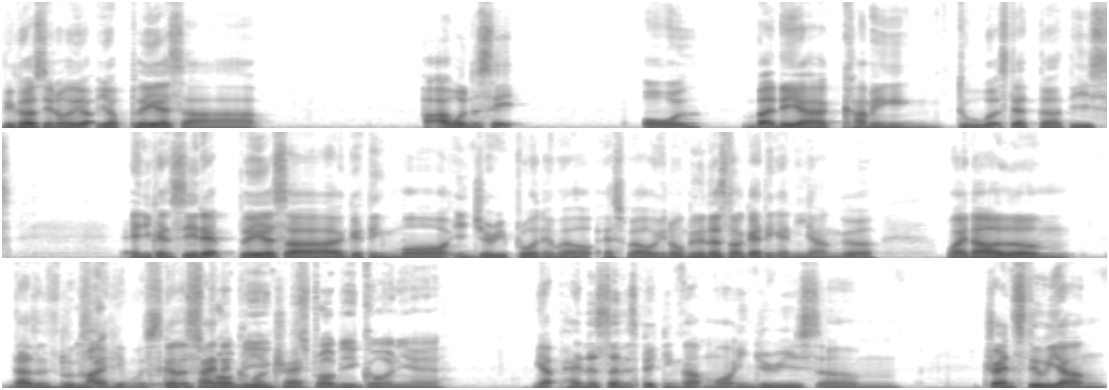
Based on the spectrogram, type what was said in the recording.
Because, you know, your, your players are. I wouldn't say old, but they are coming towards their 30s and you can see that players are getting more injury prone as well. As well, you know, Milner's not getting any younger. Wijnaldum doesn't look Might- like he was gonna sign probably, a He's probably gone. Yeah. Yep, Henderson is picking up more injuries. Um, Trent's still young,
